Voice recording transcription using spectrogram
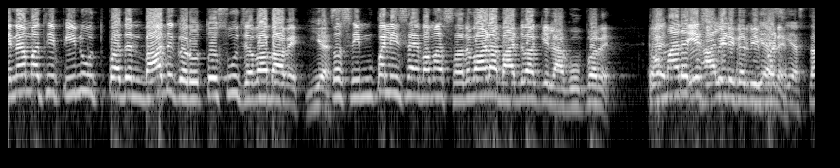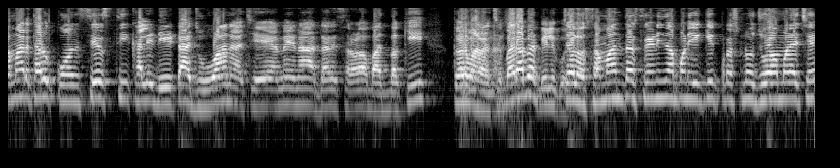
એનામાંથી પી નું ઉત્પાદન બાદ કરો તો શું જવાબ આવે? તો સિમ્પલી સાહેબ આમાં સરવાળા બાદબાકી લાગુ પડે? તમારે સ્પીડ કરવી પડે. તમારે થોડું કોન્શિયસથી ખાલી ડેટા જોવાના છે અને એના આધારે સરળ બાદબાકી કરવાના છે. કરવાના છે. બરાબર? બિલકુલ. ચલો સમાંતર શ્રેણીના પણ એક એક પ્રશ્નો જોવા મળે છે.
